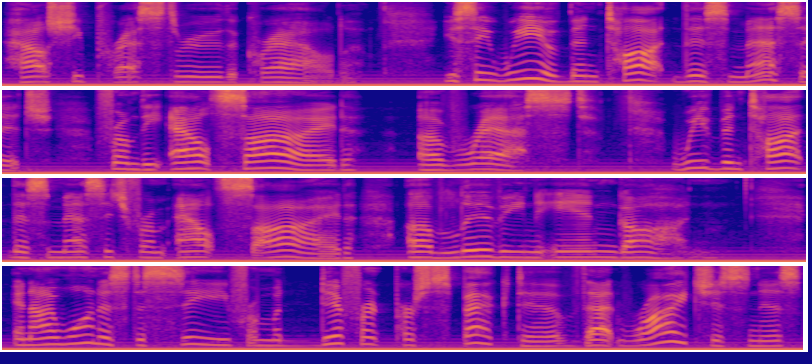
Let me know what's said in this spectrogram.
How she pressed through the crowd. You see, we have been taught this message from the outside of rest. We've been taught this message from outside of living in God. And I want us to see from a different perspective that righteousness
